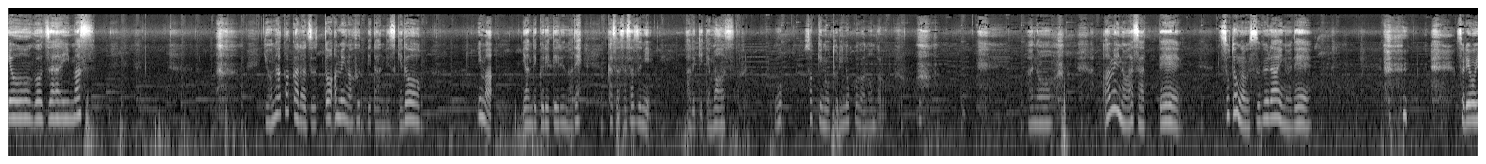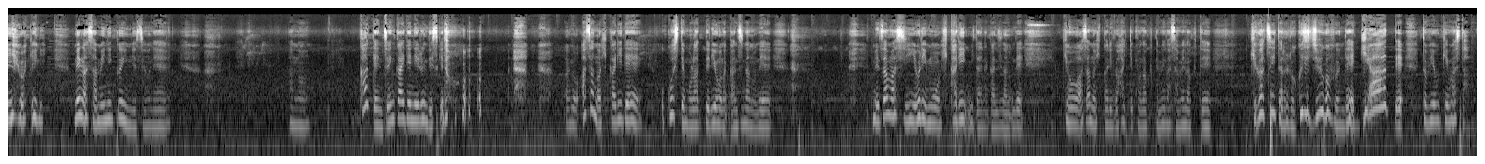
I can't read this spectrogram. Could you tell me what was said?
ようございます。夜中からずっと雨が降ってたんですけど今止んでくれているので傘ささずに歩けてます。おさっきの鳥の声は何だろう。あの雨の朝って外が薄暗いのでそれを言い訳に目が覚めにくいんですよね。あのカーテン全開で寝るんですけど あの朝の光で起こしてもらってるような感じなので目覚ましよりも光みたいな感じなので今日朝の光が入ってこなくて目が覚めなくて気がついたら6時15分でギャーって飛び起きました。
